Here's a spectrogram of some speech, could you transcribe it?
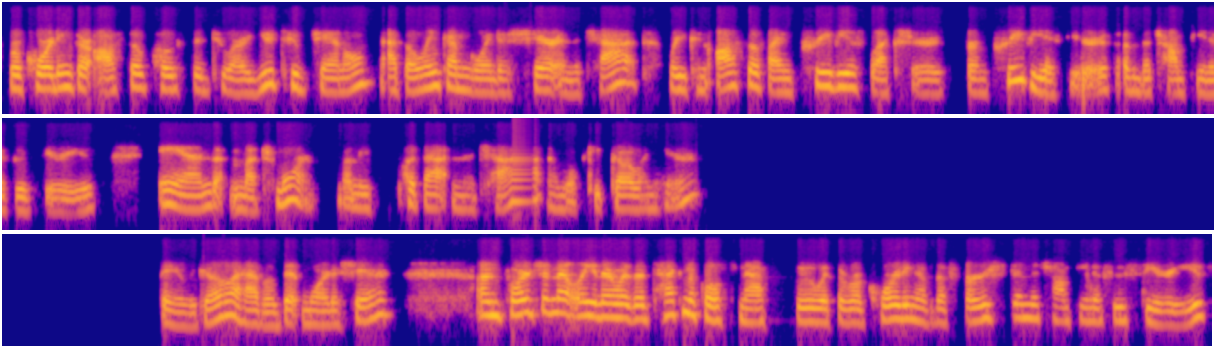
Recordings are also posted to our YouTube channel at the link I'm going to share in the chat, where you can also find previous lectures from previous years of the Champinefu Series and much more. Let me put that in the chat and we'll keep going here. There we go. I have a bit more to share. Unfortunately, there was a technical snafu with the recording of the first in the Champinefu series.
